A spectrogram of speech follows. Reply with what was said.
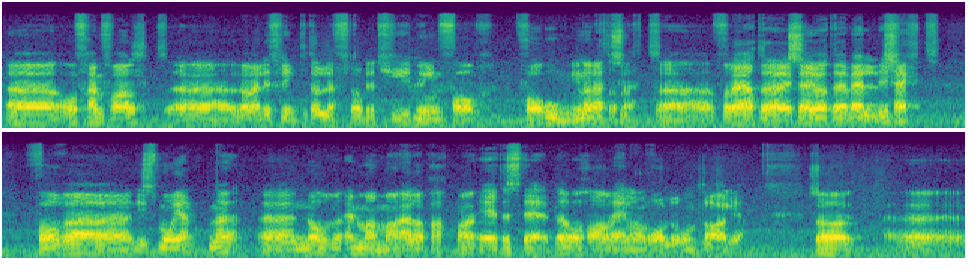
Og fremfor alt være veldig flinke til å løfte opp betydningen for, for ungene, rett og slett. For jeg ser jo at det er veldig kjekt for uh, de små jentene uh, når en mamma eller pappa er til stede og har en eller annen rolle rundt laget. Så eh,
